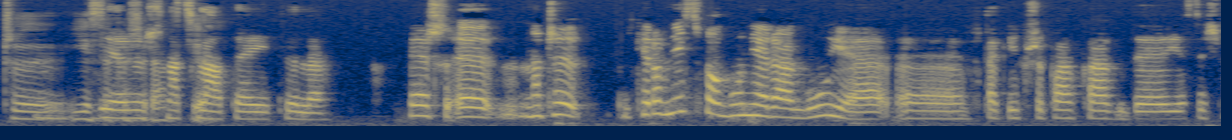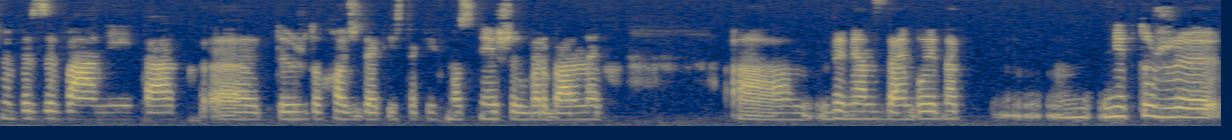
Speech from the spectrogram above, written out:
Czy jest Bierzesz jakaś reakcja? na klatę i tyle. Wiesz, y, znaczy Kierownictwo ogólnie reaguje e, w takich przypadkach, gdy jesteśmy wyzywani, tak, e, gdy już dochodzi do jakichś takich mocniejszych werbalnych wymian zdań, bo jednak mm, niektórzy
